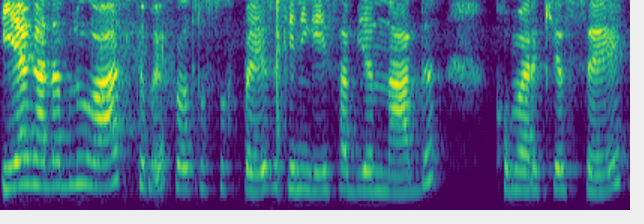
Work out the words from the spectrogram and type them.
E a HWA, que também foi outra surpresa, que ninguém sabia nada como era que ia ser.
